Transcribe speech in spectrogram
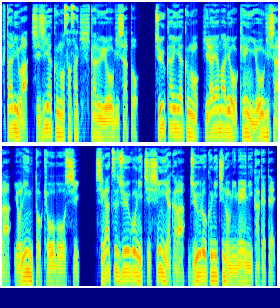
2人は指示役の佐々木光容疑者と、仲介役の平山良健容疑者ら4人と共謀し、4月15日深夜から16日の未明にかけて、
